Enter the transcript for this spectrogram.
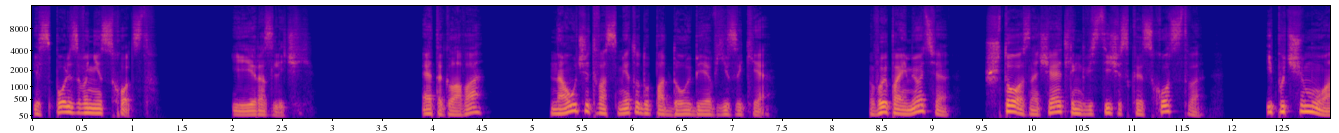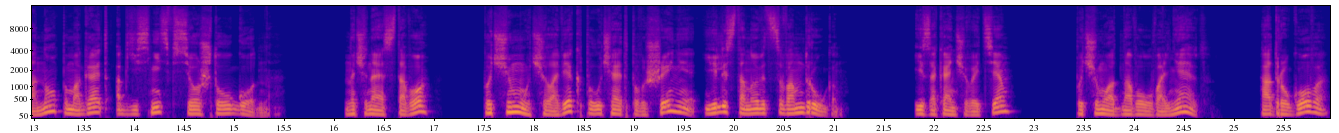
Использование сходств и различий. Эта глава научит вас методу подобия в языке. Вы поймете, что означает лингвистическое сходство и почему оно помогает объяснить все, что угодно, начиная с того, почему человек получает повышение или становится вам другом, и заканчивая тем, почему одного увольняют, а другого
